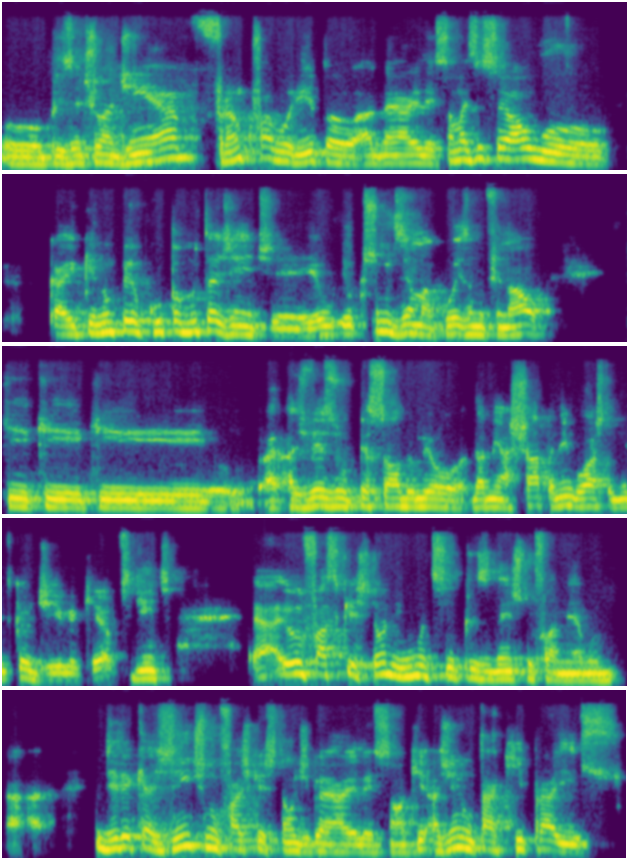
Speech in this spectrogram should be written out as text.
o, o presidente Landim é franco favorito a ganhar a eleição, mas isso é algo que não preocupa muita gente. Eu, eu costumo dizer uma coisa no final, que, que, que às vezes o pessoal do meu, da minha chapa nem gosta muito que eu diga, que é o seguinte, é, eu não faço questão nenhuma de ser presidente do Flamengo. Eu diria que a gente não faz questão de ganhar a eleição aqui, a gente não está aqui para isso.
